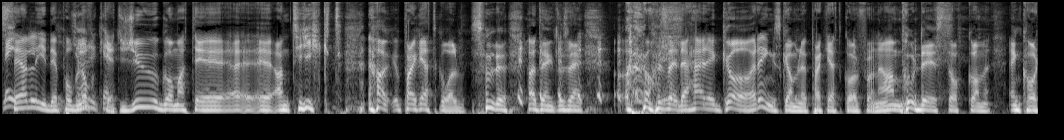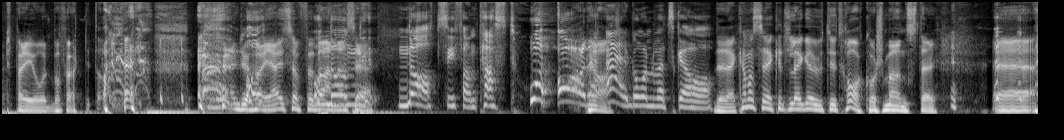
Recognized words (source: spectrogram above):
nej. sälj det på. Blocket. Ljug om att det är eh, antikt ja, parkettgolv som du har tänkt att. Och säg, det här är Görings gamla parkettgolv från när han bodde i Stockholm en kort period på 40-talet. Du hör, jag är så Och förbannad. någon så här. nazifantast. Det Ja. här golvet ska jag ha. Det där kan man säkert lägga ut i ett hakkorsmönster. Eh,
